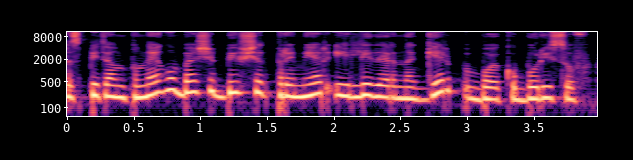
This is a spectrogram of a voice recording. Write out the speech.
Разпитан по него беше бившият премьер и лидер на ГЕРБ Бойко Борисов.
